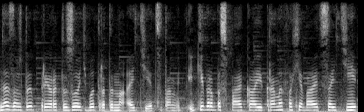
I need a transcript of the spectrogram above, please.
не завжди пріоритизують витрати на IT. Це там і кібербезпека, і окремий фахівець IT,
